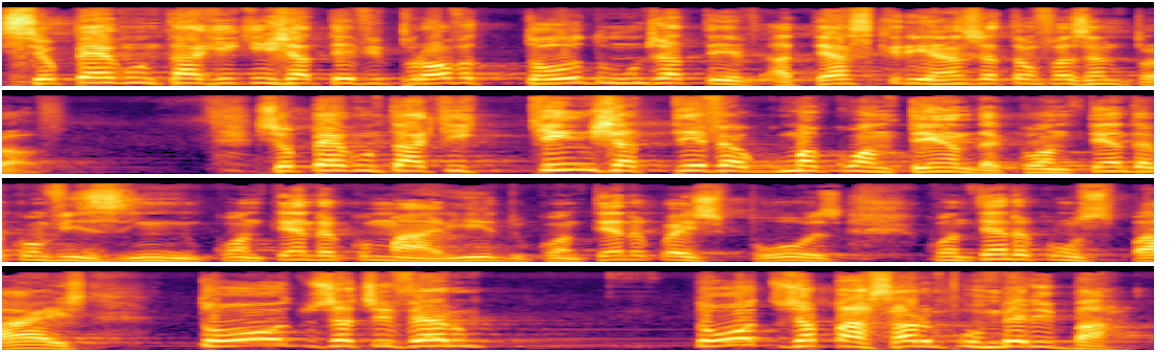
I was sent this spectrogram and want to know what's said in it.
Se eu perguntar aqui quem já teve prova, todo mundo já teve, até as crianças já estão fazendo prova. Se eu perguntar aqui quem já teve alguma contenda, contenda com o vizinho, contenda com o marido, contenda com a esposa, contenda com os pais, todos já tiveram, todos já passaram por Meribá.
